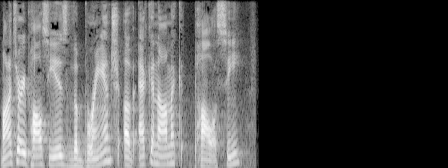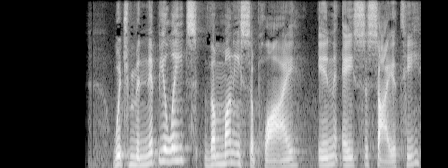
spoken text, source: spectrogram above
Monetary policy is the branch of economic policy which manipulates the money supply in a society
